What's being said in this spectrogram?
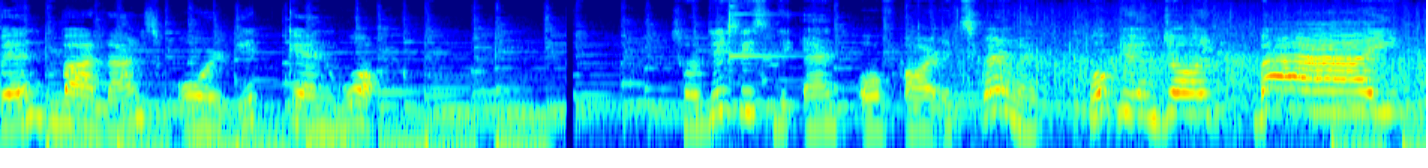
bend, balance, or it can walk. So this is the end of our experiment. Hope you enjoyed. Bye!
